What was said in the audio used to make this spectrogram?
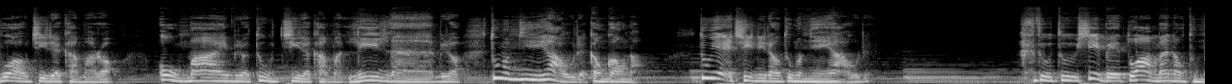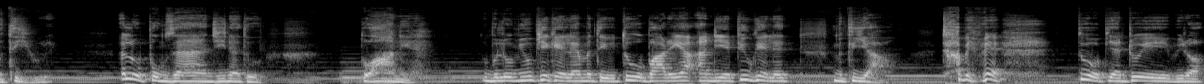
ဘဝကိုကြည့်တဲ့ခါမှာတော့အုံမိုင်းပြီးတော့ तू ကြည့်တဲ့ခါမှာလေးလံပြီးတော့ तू မမြင်ရဘူးတဲ့ကောင်းကောင်းတော့သူ့ရဲ့အခြေအနေတော့ तू မမြင်ရဘူးတဲ့ तू तू ရှေ့ပဲသွားမှန်းတော့ तू မသိဘူးတဲ့အဲ့လိုပုံစံကြီးနဲ့ तू သွားနေတယ် သူဘလို့မျိုးဖြစ်ခဲ့လဲမသိဘူးသူ့ကိုဘာတွေကအန်ဒီရပြုတ်ခဲ့လဲမသိရအောင်ဒါပေမဲ့သူ့ကိုပြန်တွေးပြီးတော့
